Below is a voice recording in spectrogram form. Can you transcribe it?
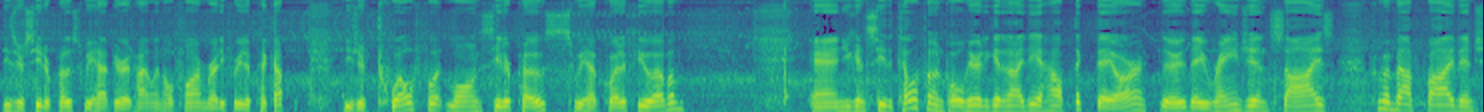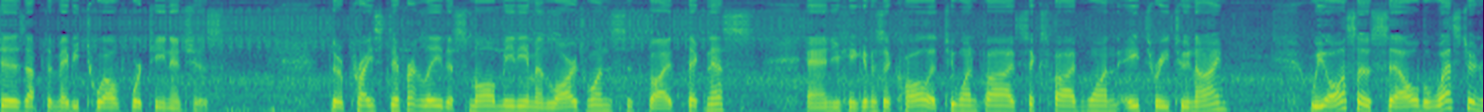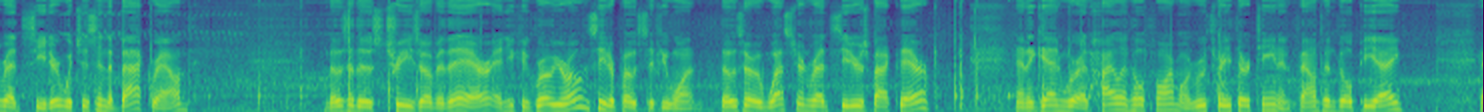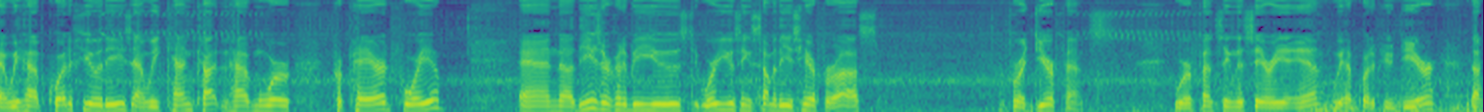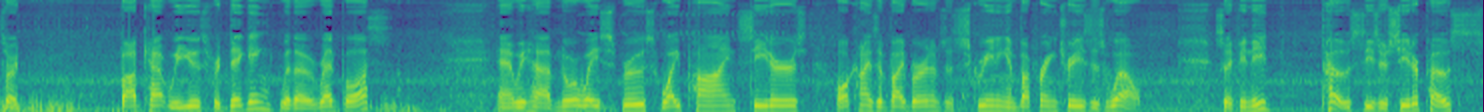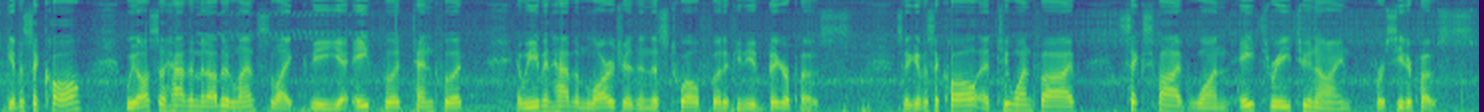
These are cedar posts we have here at Highland Hill Farm ready for you to pick up. These are 12 foot long cedar posts. We have quite a few of them. And you can see the telephone pole here to get an idea how thick they are. They're, they range in size from about 5 inches up to maybe 12, 14 inches. They're priced differently, the small, medium, and large ones by thickness. And you can give us a call at 215-651-8329. We also sell the western red cedar, which is in the background. Those are those trees over there, and you can grow your own cedar posts if you want. Those are western red cedars back there. And again, we're at Highland Hill Farm on Route 313 in Fountainville, PA. And we have quite a few of these, and we can cut and have more prepared for you. And uh, these are going to be used, we're using some of these here for us, for a deer fence. We're fencing this area in. We have quite a few deer. That's our bobcat we use for digging with a red boss. And we have Norway spruce, white pine, cedars, all kinds of viburnums and screening and buffering trees as well. So if you need posts, these are cedar posts, give us a call. We also have them in other lengths like the uh, 8 foot, 10 foot, and we even have them larger than this 12 foot if you need bigger posts. So give us a call at 215 651 8329 for cedar posts.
